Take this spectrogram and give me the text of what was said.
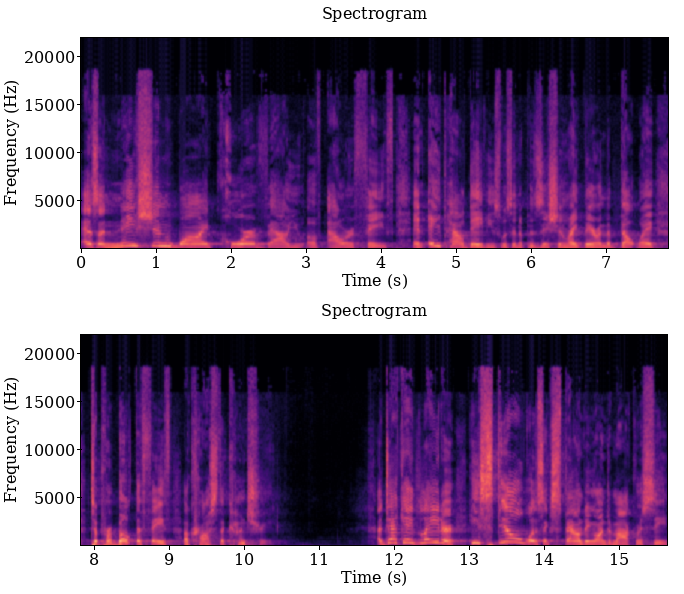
as a nationwide core value of our faith. And A. Powell Davies was in a position right there in the Beltway to promote the faith across the country. A decade later, he still was expounding on democracy.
